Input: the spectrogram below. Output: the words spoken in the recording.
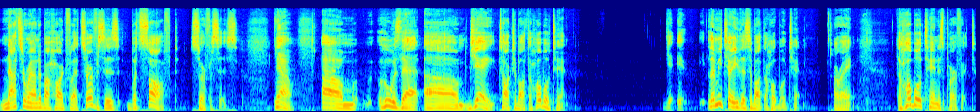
not surrounded by hard, flat surfaces, but soft surfaces. Now, um, who was that? Um, Jay talked about the hobo tent. let me tell you this about the hobo tent. All right. The hobo tent is perfect,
